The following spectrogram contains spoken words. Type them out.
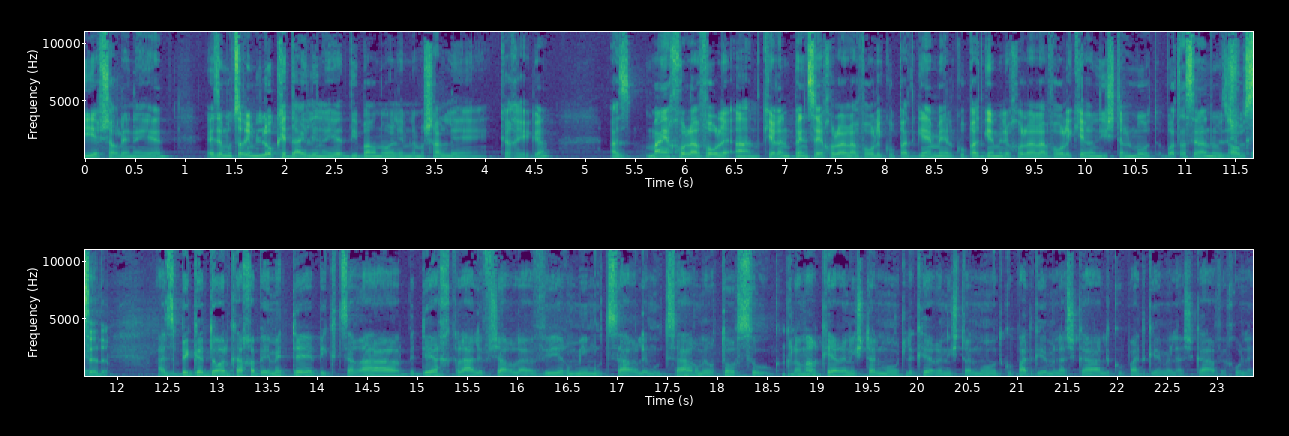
אי אפשר לנייד. איזה מוצרים לא כדאי לנייד, דיברנו עליהם למשל אה, כרגע. אז מה יכול לעבור לאן? קרן פנסיה יכולה לעבור לקופת גמל, קופת גמל יכולה לעבור לקרן להשתלמות, בוא תעשה לנו איזשהו okay. אוקיי. סדר. אז בגדול ככה באמת אה, בקצרה, בדרך כלל אפשר להעביר ממוצר למוצר מאותו סוג. Mm-hmm. כלומר קרן השתלמות לקרן השתלמות, קופת גמל השקעה לקופת גמל השקעה וכולי.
